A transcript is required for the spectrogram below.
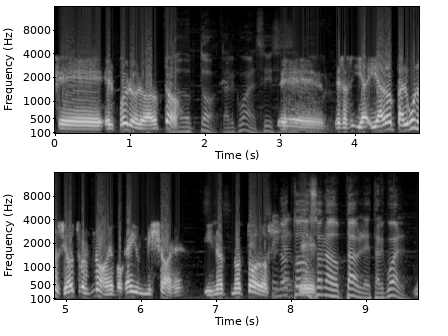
que el pueblo lo Lo adoptó. adoptó, tal cual, sí, sí. Eh, sí, es así. y, y adopta a algunos y a otros no, eh, porque hay un millón, eh, y no, no todos. Sí, No todos Eh, son adoptables, tal cual. tal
